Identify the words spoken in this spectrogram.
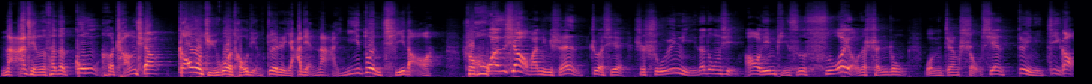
拿起了他的弓和长枪，高举过头顶，对着雅典娜一顿祈祷啊，说：“欢笑吧，女神，这些是属于你的东西。奥林匹斯所有的神中，我们将首先对你祭告。”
